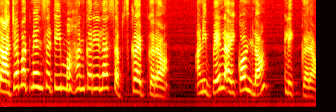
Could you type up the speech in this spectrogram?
ताज्या बातम्यांसाठी महान करेला सबस्क्राईब करा आणि बेल आयकॉनला क्लिक करा.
